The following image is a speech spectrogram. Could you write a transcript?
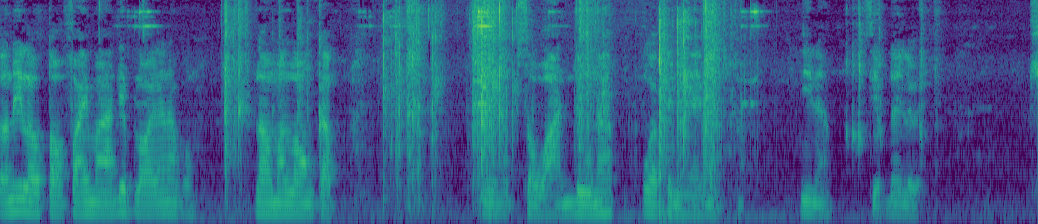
ตอนนี้เราต่อไฟมาเรียบร้อยแล้วนะครับผมเรามาลองกับนี่ครับสว่านดูนะครับว่าเป็นยังไงบ้างนี่นะเสียบได้เลย โอเค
